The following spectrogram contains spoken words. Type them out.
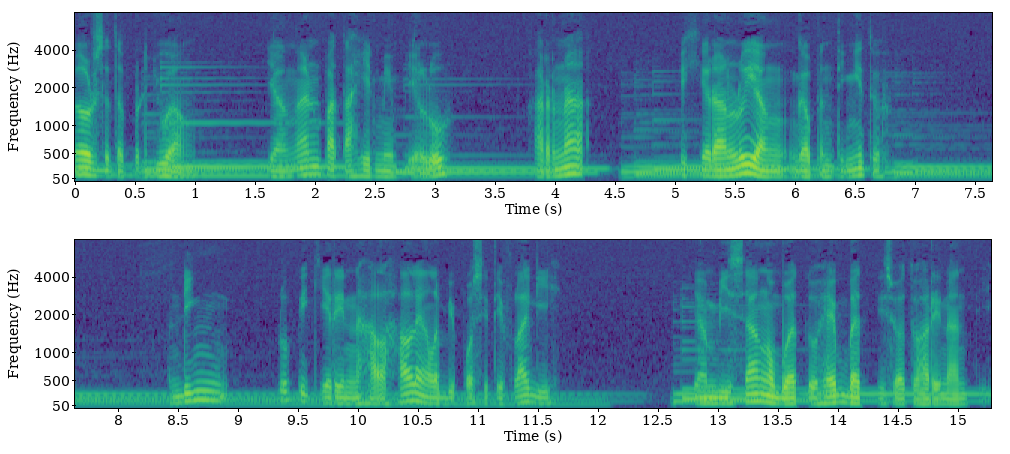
Lo harus tetap berjuang. Jangan patahin mimpi lo karena pikiran lo yang gak penting itu. Mending lo pikirin hal-hal yang lebih positif lagi. Yang bisa ngebuat lo hebat di suatu hari nanti.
